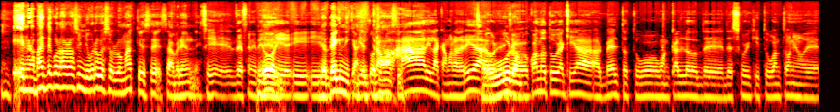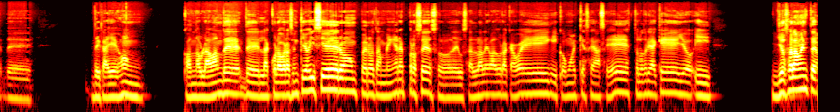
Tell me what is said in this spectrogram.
en la parte de colaboración yo creo que eso es lo más que se, se aprende. Sí, definitivo. De- y, y- y de técnicas y el cosas así. trabajar y la camaradería. Seguro. Yo cuando tuve aquí a Alberto, estuvo Juan Carlos de, de Zurich y tuvo Antonio de, de, de Callejón. cuando hablaban de, la colaboración que ellos hicieron, pero también era el proceso de usar la levadura Cavake y cómo es que se hace esto, lo otro y aquello. Y yo solamente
